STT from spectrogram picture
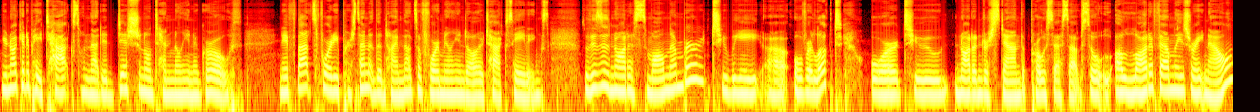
you're not going to pay tax on that additional 10 million of growth. And if that's 40% of the time, that's a $4 million tax savings. So this is not a small number to be uh, overlooked or to not understand the process of. So, a lot of families right now,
